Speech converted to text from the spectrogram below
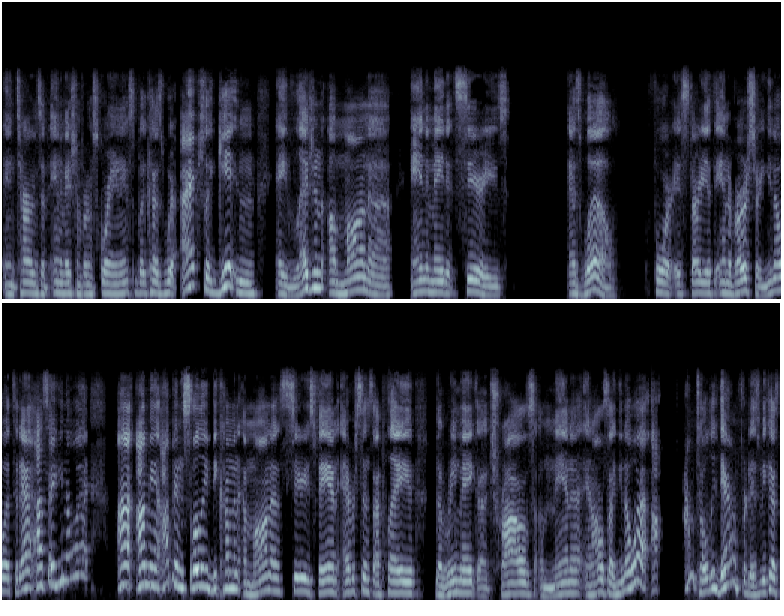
in terms of animation from Square Enix because we're actually getting a Legend of Mana animated series as well for its 30th anniversary. You know what? To that, I say, you know what? I, I mean, I've been slowly becoming a Mana series fan ever since I played the remake of Trials of Mana, and I was like, you know what? I, I'm totally down for this because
